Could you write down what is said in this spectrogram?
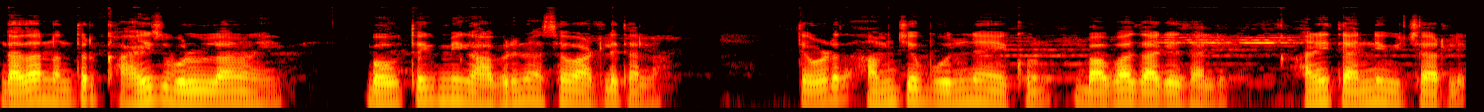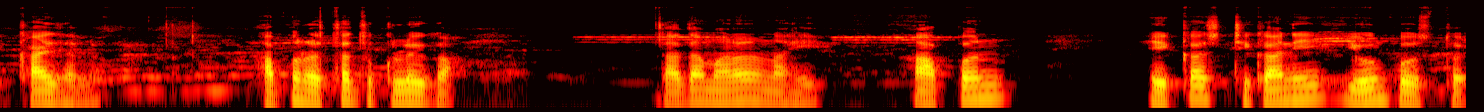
दादा नंतर काहीच बोलला नाही. बहुतेक मी घाबरेन असं वाटले त्याला. तेवढ्यात आमचे बोलणे ऐकून बाबा जागे झाले आणि त्यांनी विचारले काय झालं? आपण रस्ता चुकलोय का? दादा म्हणाला नाही. आपण एकाच ठिकाणी येऊन पोचतोय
